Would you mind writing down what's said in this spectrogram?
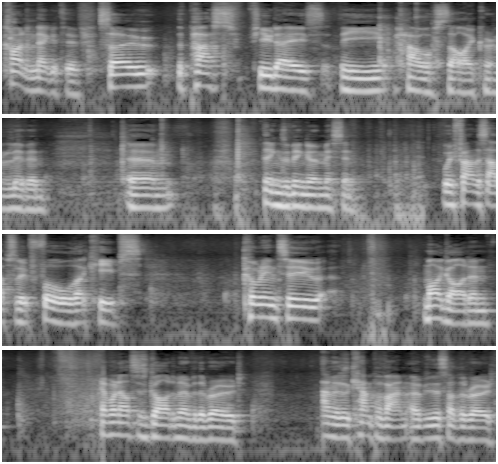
kind of negative. So the past few days, the house that I currently live in, um, things have been going missing. We found this absolute fool that keeps coming into my garden, everyone else's garden over the road, and there's a camper van over this other side of the road,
